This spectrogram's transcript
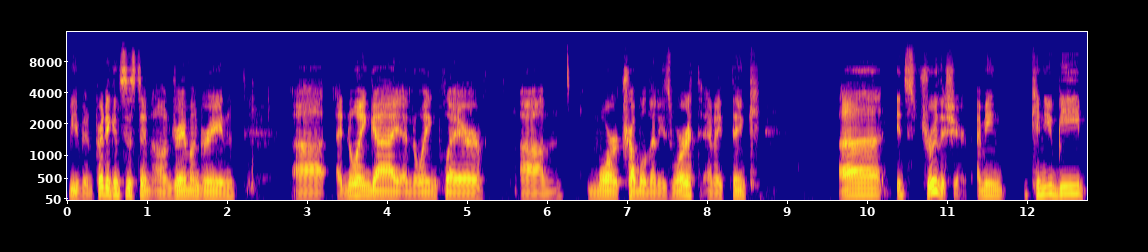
we've been pretty consistent on Draymond Green. Uh annoying guy, annoying player, um more trouble than he's worth and I think uh it's true this year. I mean, can you be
